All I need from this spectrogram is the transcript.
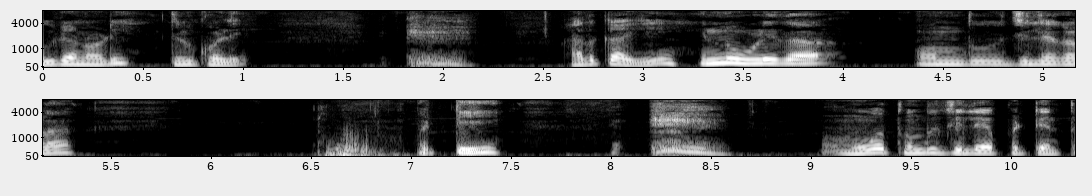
ವಿಡಿಯೋ ನೋಡಿ ತಿಳ್ಕೊಳ್ಳಿ. ಅದಕ್ಕಾಗಿ ಇನ್ನು ಉಳಿದ ಒಂದು ಜಿಲ್ಲೆಗಳ ಪಟ್ಟಿ, ಮೂವತ್ತೊಂದು ಜಿಲ್ಲೆಯ ಪಟ್ಟಿ ಅಂತ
